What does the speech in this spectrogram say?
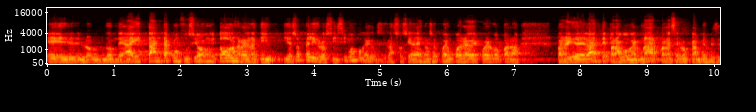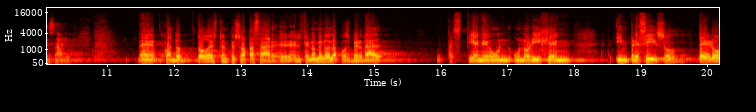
eh, donde hay tanta confusión y todo es relativo. Y eso es peligrosísimo porque las sociedades no se pueden poner de acuerdo para para ir adelante, para gobernar, para hacer los cambios necesarios. Eh, cuando todo esto empezó a pasar, eh, el fenómeno de la posverdad pues, tiene un, un origen impreciso, pero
